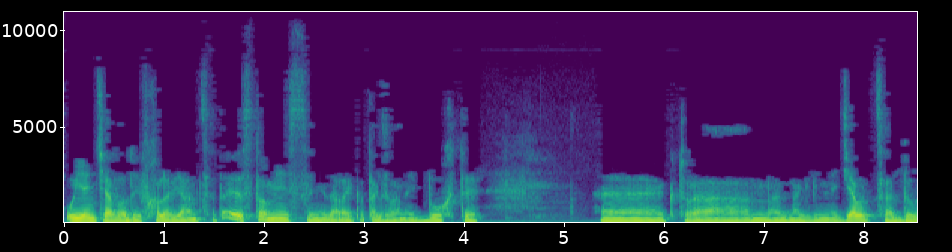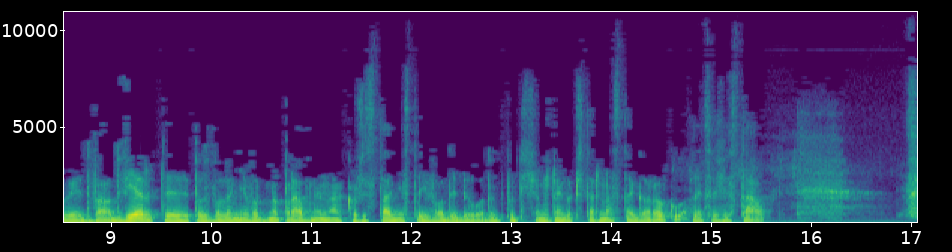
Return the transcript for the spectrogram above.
ujęcia wody w Cholewiance. To jest to miejsce niedaleko tak zwanej buchty, e, która na, gminnej działce były dwa odwierty. Pozwolenie wodnoprawne na korzystanie z tej wody było do 2014 roku, ale co się stało? W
